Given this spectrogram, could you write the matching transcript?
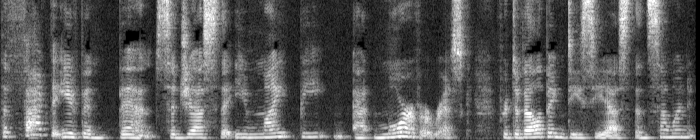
The fact that you've been bent suggests that you might be at more of a risk for developing DCS than someone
